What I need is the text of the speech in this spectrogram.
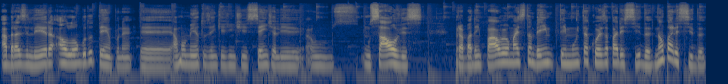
a brasileira ao longo do tempo, né? É, há momentos em que a gente sente ali uns, uns salves para Baden Powell, mas também tem muita coisa parecida, não parecida,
